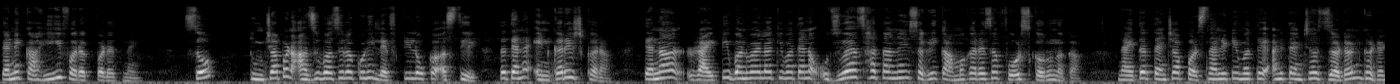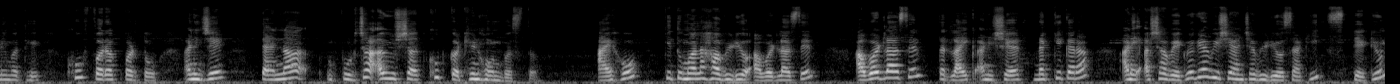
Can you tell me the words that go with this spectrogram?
त्याने काहीही फरक पडत नाही. सो तुमच्या पण आजूबाजूला कोणी लेफ्टी लोक असतील तर त्यांना एनकरेज करा. त्यांना रायटी बनवायला किंवा त्यांना उजव्याच हाताने सगळी कामं करायचा फोर्स करू नका. नाहीतर त्यांच्या पर्सनॅलिटीमध्ये आणि त्यांच्या जडणघडणीमध्ये खूप फरक पडतो आणि जे त्यांना पुढच्या आयुष्यात खूप कठीण होऊन बसतं. आय होप की तुम्हाला हा व्हिडिओ आवडला असेल. आवडला असेल तर लाईक आणि शेअर नक्की करा आणि अशा वेगवेगळ्या विषयांच्या व्हिडिओसाठी stay tuned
